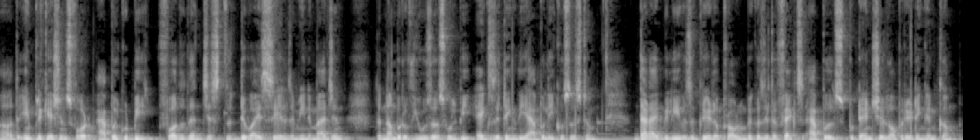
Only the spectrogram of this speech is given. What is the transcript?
uh, the implications for Apple could be further than just the device sales. I mean, imagine the number of users who will be exiting the Apple ecosystem. That I believe is a greater problem because it affects Apple's potential operating income.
